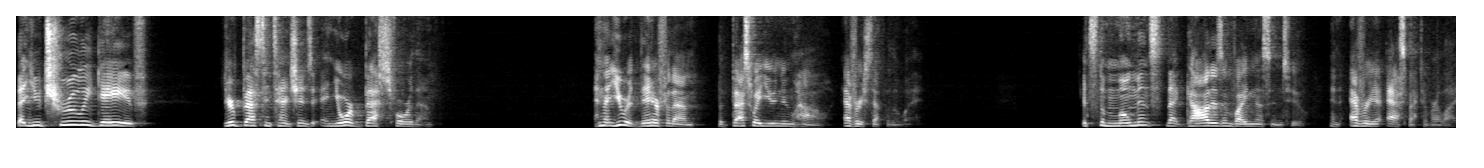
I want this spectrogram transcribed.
that you truly gave your best intentions and your best for them, and that you were there for them the best way you knew how every step of the way. It's the moments that God is inviting us into in every aspect of our life.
